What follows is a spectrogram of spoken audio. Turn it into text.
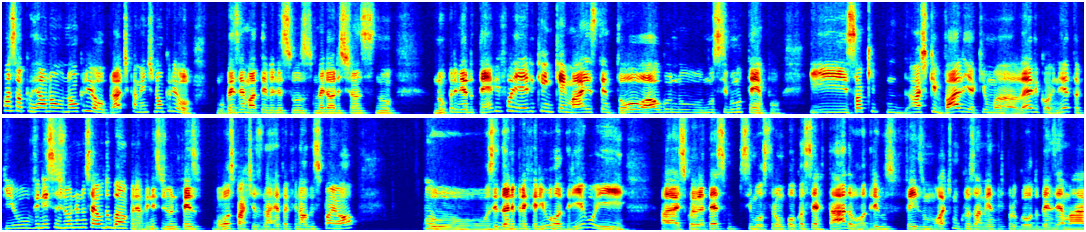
mas só que o Real não, não criou, praticamente não criou. O Benzema teve ali suas melhores chances no no primeiro tempo e foi ele quem, quem mais tentou algo no, no segundo tempo. E só que acho que vale aqui uma leve corneta que o Vinícius Júnior não saiu do banco, né? O Vinícius Júnior fez boas partidas na reta final do espanhol. O, o Zidane preferiu o Rodrigo e a escolha até se mostrou um pouco acertada. O Rodrigo fez um ótimo cruzamento para o gol do Benzema,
